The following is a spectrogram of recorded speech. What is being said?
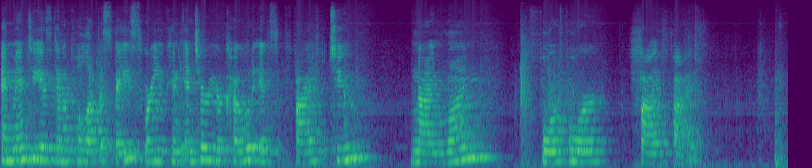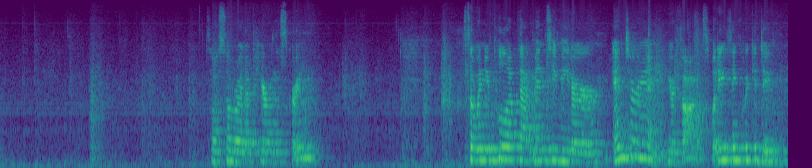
And Menti is gonna pull up a space where you can enter your code. It's 52914455. It's also right up here on the screen. So when you pull up that Mentimeter, enter in your thoughts. What do you think we could do?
